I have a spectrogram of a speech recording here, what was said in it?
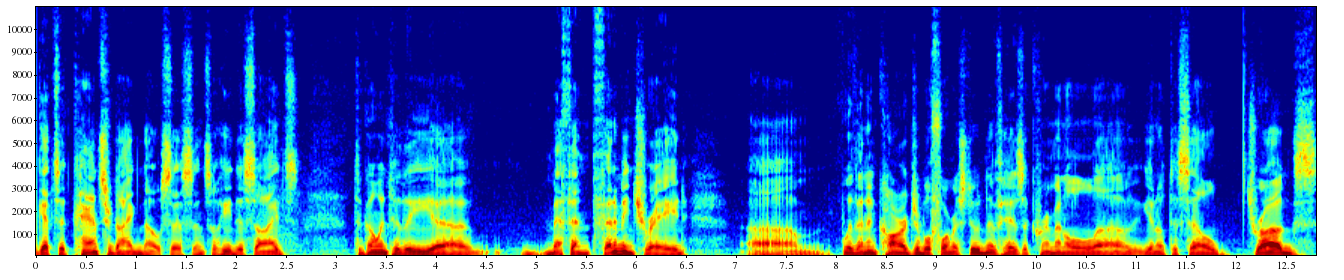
gets a cancer diagnosis, and so he decides to go into the uh, methamphetamine trade um, with an incorrigible former student of his, a criminal, uh, you know, to sell drugs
